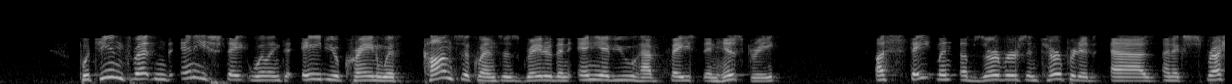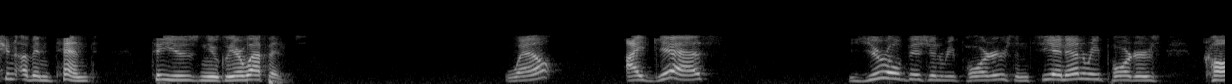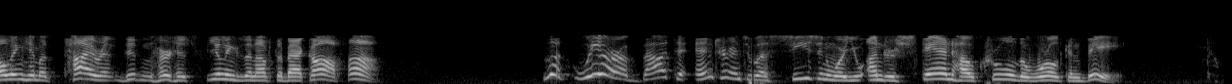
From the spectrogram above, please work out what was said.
Putin threatened any state willing to aid Ukraine with consequences greater than any of you have faced in history a statement observers interpreted as an expression of intent to use nuclear weapons. Well, I guess Eurovision reporters and CNN reporters calling him a tyrant didn't hurt his feelings enough to back off, huh? Look, we are about to enter into a season where you understand how cruel the world can be.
